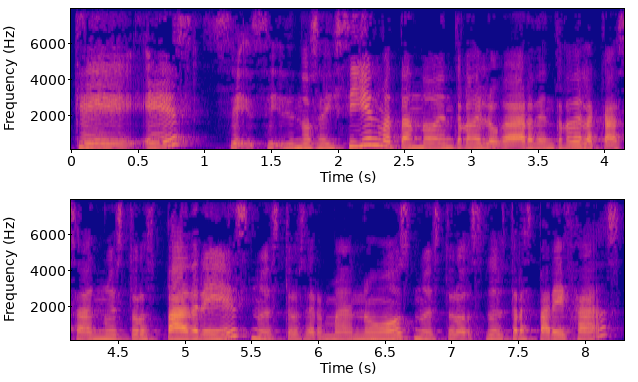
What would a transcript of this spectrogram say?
que es, se, se- nos siguen matando dentro del hogar, dentro de la casa, nuestros padres, nuestros hermanos, nuestros, nuestras parejas.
